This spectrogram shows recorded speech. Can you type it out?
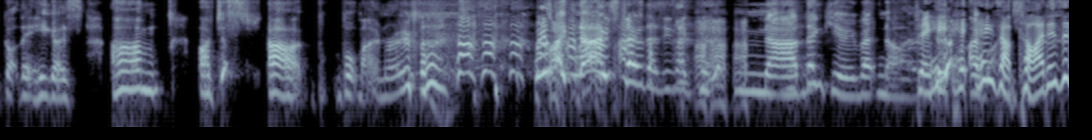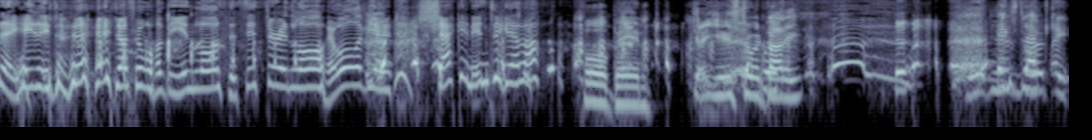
got there, he goes, um, I've just uh, bought my own room. We're like, no, stay with us. He's like, nah, thank you, but no. Gee, he, he- he's won't." Uptight, isn't he? He, he doesn't want the in-laws, the sister-in-law, all of you shacking in together. Poor Ben. Get used to it, buddy. Get it. exactly.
